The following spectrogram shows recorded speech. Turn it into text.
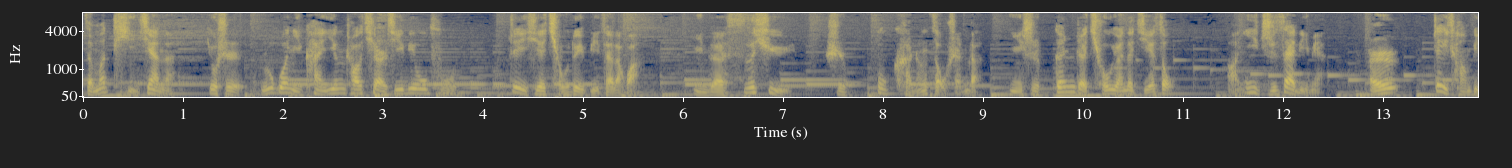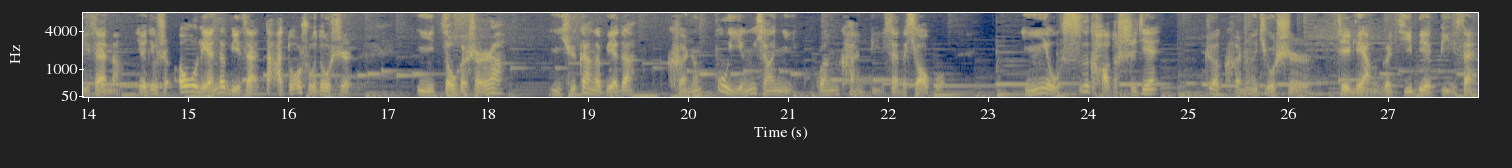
怎么体现呢？就是如果你看英超切尔西、利物浦这些球队比赛的话，你的思绪是不可能走神的，你是跟着球员的节奏。啊，一直在里面，而这场比赛呢，也就是欧联的比赛，大多数都是你走个神儿啊，你去干个别的，可能不影响你观看比赛的效果。你有思考的时间，这可能就是这两个级别比赛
